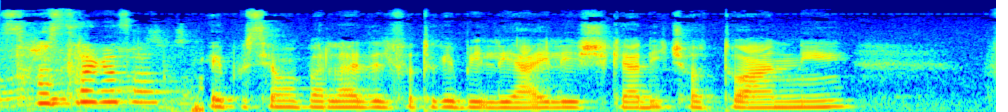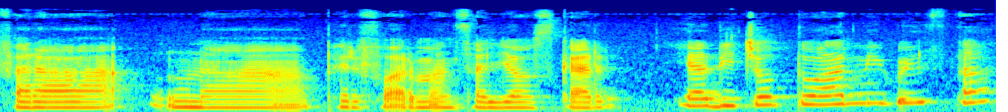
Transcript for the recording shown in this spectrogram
sono stragasata e possiamo parlare del fatto che Billie Eilish che ha 18 anni farà una performance agli Oscar e ha 18 anni questa?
